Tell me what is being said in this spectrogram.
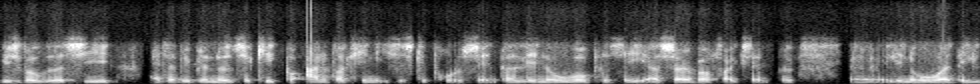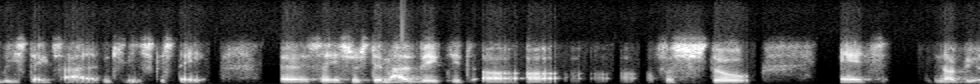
Vi var ude og sige, at altså, vi bliver nødt til at kigge på andre kinesiske producenter, Lenovo PC og Server for eksempel. Øh, Lenovo er delvis statsejet af den kinesiske stat. Øh, så jeg synes, det er meget vigtigt at, at, at forstå, at når vi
